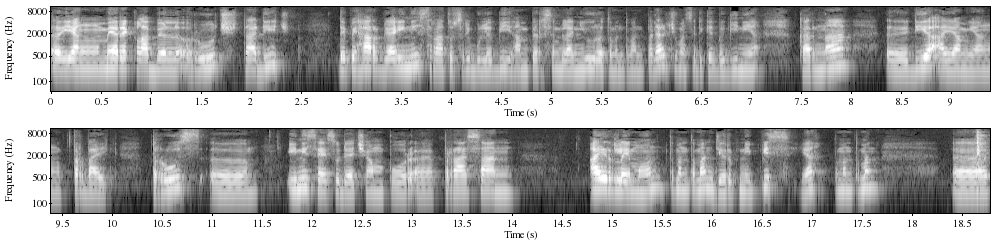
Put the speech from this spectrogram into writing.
eh, yang merek label Rouge tadi DP harga ini 100 ribu lebih, hampir 9 euro teman-teman. Padahal cuma sedikit begini ya, karena eh, dia ayam yang terbaik. Terus eh, ini saya sudah campur eh, perasan air lemon, teman-teman, jeruk nipis ya, teman-teman. Uh,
